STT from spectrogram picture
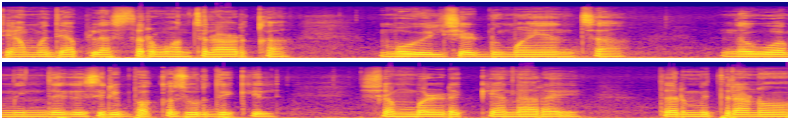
त्यामध्ये आपल्या सर्वांचा लाडका मोईल शेठ डुमा यांचा नववा मिंद केसरी बकासूर देखील शंभर टक्के येणार आहे. तर मित्रांनो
